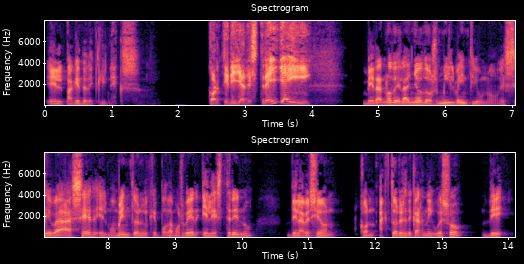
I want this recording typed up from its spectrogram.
el paquete de Kleenex. Cortinilla de estrella y... Verano del año 2021. Ese va a ser el momento en el que podamos ver el estreno de la versión con actores de carne y hueso de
